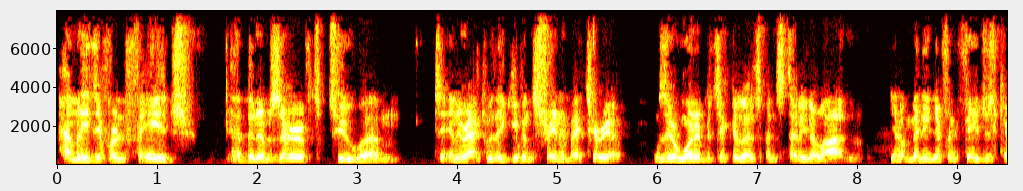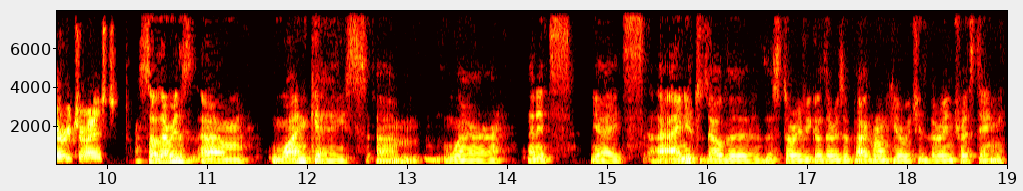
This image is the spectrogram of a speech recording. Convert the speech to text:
how many different phage have been observed to um, to interact with a given strain of bacteria? Was there one in particular that's been studied a lot? And, you know, many different phages characterized. So there is um, one case um, where, and it's yeah, it's I need to tell the the story because there is a background here which is very interesting.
